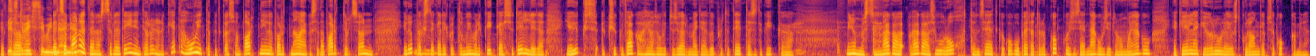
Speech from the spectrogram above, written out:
et ja sa, et sa paned ennast selle teenindaja rolli, no keda huvitab, et kas on part nii või part naa ja kas seda parti üldse on. ja lõpuks mm -hmm. tegelikult on võimalik kõiki asju tellida ja üks, üks niisugune väga hea soovitus veel, ma ei tea, võib-olla te teete seda kõike, aga minu meelest see on väga, väga suur oht on see, et kui kogu pere tuleb kokku, siis neid nägusid on omajagu ja kellegi õlule justkui langeb see kokkamine.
